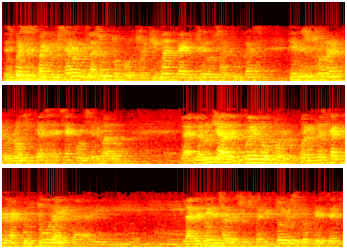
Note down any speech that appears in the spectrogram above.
Después españolizaron el asunto con Xochimanca y Lucero San Lucas. Tiene su zona arqueológica, se ha conservado. La, lucha del pueblo por, por, el rescate de la cultura y la, defensa de sus territorios y lo que es de él,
